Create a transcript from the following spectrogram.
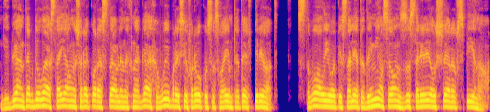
Гигант Абдулла стоял на широко расставленных ногах, выбросив руку со своим ТТ вперед. Ствол его пистолета дымился, он застрелил Шера в спину.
